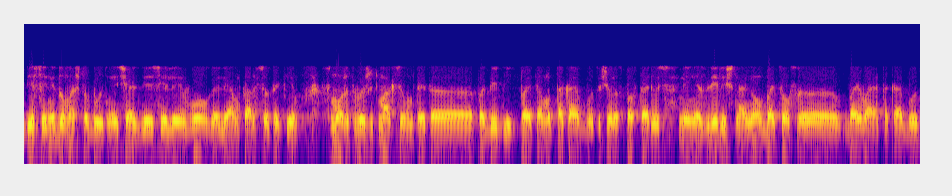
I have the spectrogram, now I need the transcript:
здесь я не думаю, что будет ничья. Здесь или Волга, или Амкар все-таки сможет выжить максимум-то это победить. Поэтому такая будет, еще раз повторюсь, менее зрелищная, но бойцов э, боевая такая будет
